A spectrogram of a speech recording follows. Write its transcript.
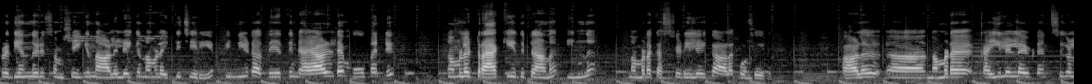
പ്രതി എന്നൊരു സംശയിക്കുന്ന ആളിലേക്ക് നമ്മൾ എത്തിച്ചേരുകയും പിന്നീട് അദ്ദേഹത്തിന്റെ അയാളുടെ മൂവ്മെന്റ് നമ്മൾ ട്രാക്ക് ചെയ്തിട്ടാണ് ഇന്ന് നമ്മുടെ കസ്റ്റഡിയിലേക്ക് ആളെ കൊണ്ടുവരുന്നത്. ആൾ നമ്മുടെ കയ്യിലുള്ള എവിഡൻസുകൾ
